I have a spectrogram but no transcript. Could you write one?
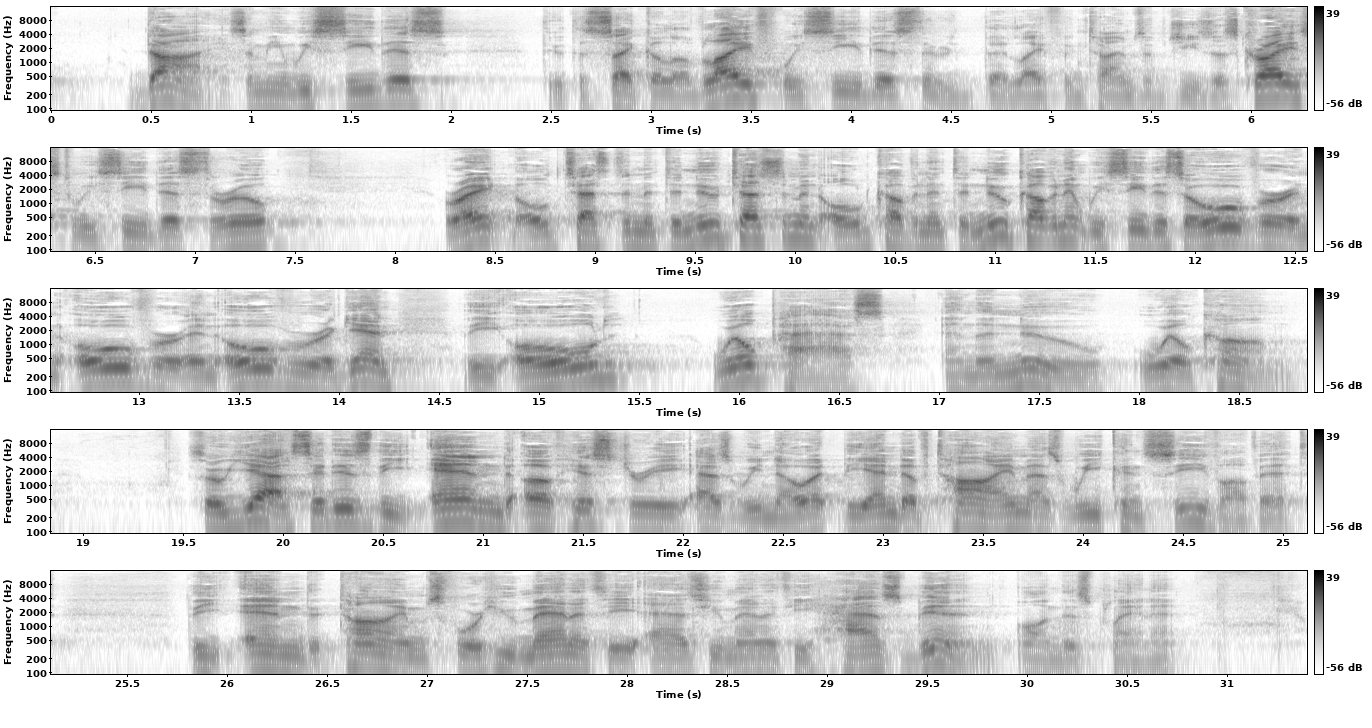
dies. I mean, we see this through the cycle of life, we see this through the life and times of Jesus Christ, we see this through right? Old Testament to New Testament, Old Covenant to New Covenant. We see this over and over and over again. The old will pass and the new will come. So, yes, it is the end of history as we know it, the end of time as we conceive of it, the end times for humanity as humanity has been on this planet.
